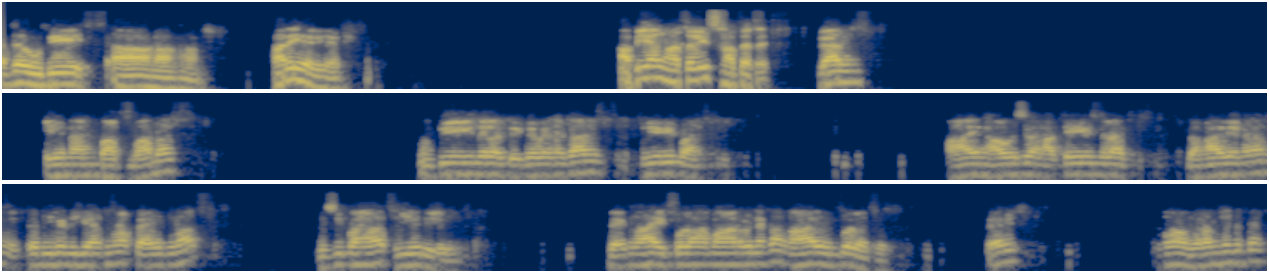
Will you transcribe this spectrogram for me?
අද උදේ ආ හා හා. හරි හරි හරි. අපි යන් 47ට ගන්න. එහෙනම් බප් මම උදේ ඉඳලා දෙක වෙනකන් ඉරිපත්. ආයෙ හවස 7 ඉඳලා 10 වෙනකන් එක දිගට ගියනවා පැය තුනක් 25 තීරිය. දැන් ආයෙ 11 මාර වෙනකන් ආයෙ උඹලට. හරි? මොනවද කරන්නේ දැන්?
